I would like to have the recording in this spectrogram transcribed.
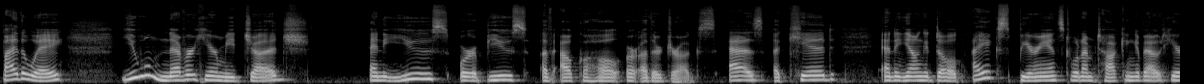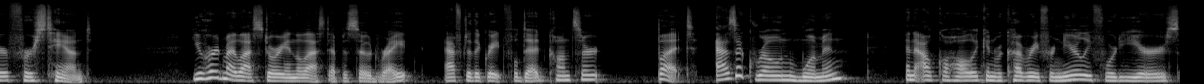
By the way, you will never hear me judge any use or abuse of alcohol or other drugs. As a kid and a young adult, I experienced what I'm talking about here firsthand. You heard my last story in the last episode, right? after the Grateful Dead concert. But as a grown woman, an alcoholic in recovery for nearly 40 years,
